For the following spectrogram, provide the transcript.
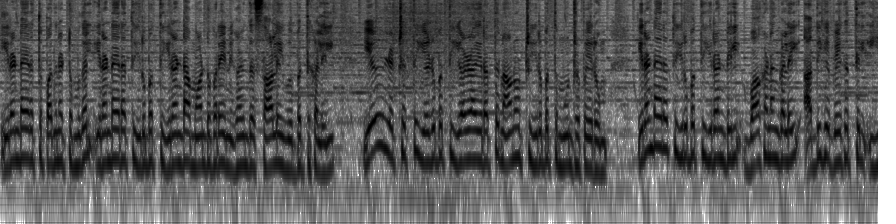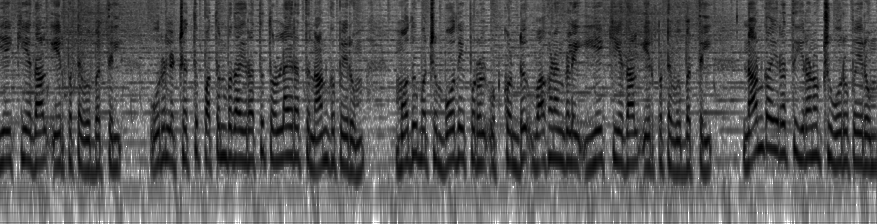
இரண்டாயிரத்து பதினெட்டு முதல் இரண்டாயிரத்து இருபத்தி இரண்டாம் ஆண்டு வரை நிகழ்ந்த சாலை விபத்துகளில் ஏழு லட்சத்து எழுபத்தி ஏழாயிரத்து நானூற்று இருபத்தி மூன்று பேரும் இரண்டாயிரத்து இருபத்தி இரண்டில் வாகனங்களை அதிக வேகத்தில் இயக்கியதால் ஏற்பட்ட விபத்தில் ஒரு லட்சத்து பத்தொன்பதாயிரத்து தொள்ளாயிரத்து நான்கு பேரும் மது மற்றும் போதைப்பொருள் உட்கொண்டு வாகனங்களை இயக்கியதால் ஏற்பட்ட விபத்தில் நான்காயிரத்து இருநூற்று ஒரு பேரும்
